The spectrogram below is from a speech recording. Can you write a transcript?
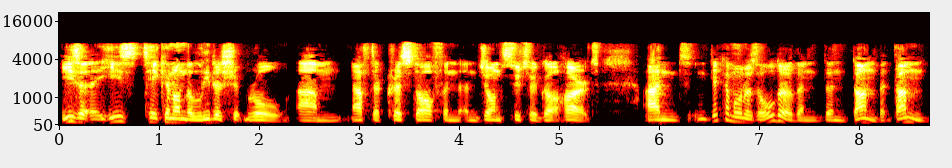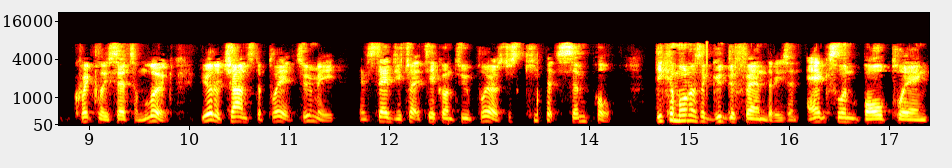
he's a, he's taken on the leadership role um, after Christophe and, and John Souttar got hurt. And Dikamona's older than than Dunne, but Dunne quickly said to him, "Look, you had a chance to play it to me. Instead, you try to take on two players. Just keep it simple." Dikamona's a good defender. He's an excellent ball playing,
